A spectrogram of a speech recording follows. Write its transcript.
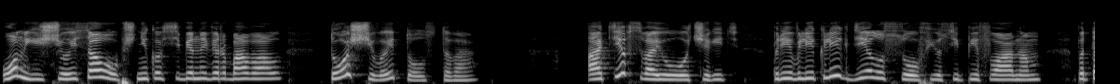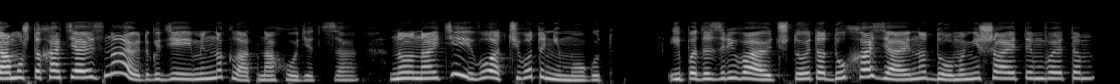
он еще и сообщников себе навербовал, тощего и толстого а те, в свою очередь, привлекли к делу Софью с Епифаном, потому что хотя и знают, где именно клад находится, но найти его от чего-то не могут и подозревают, что это дух хозяина дома мешает им в этом.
